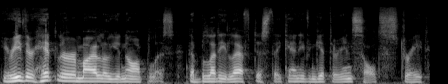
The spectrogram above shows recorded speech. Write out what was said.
You're either Hitler or Milo Yiannopoulos. The bloody leftists, they can't even get their insults straight.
